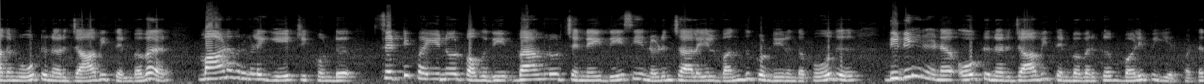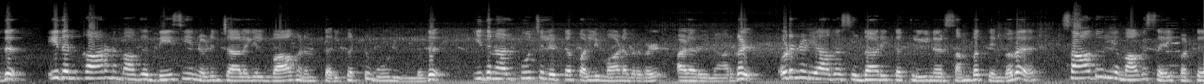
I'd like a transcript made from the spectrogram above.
அதன் ஓட்டுநர் ஜாவித் என்பவர் மாணவர்களை ஏற்றிக்கொண்டு செட்டிப்பையனூர் பகுதி பெங்களூர் சென்னை தேசிய நெடுஞ்சாலையில் வந்து கொண்டிருந்த போது திடீரென ஓட்டுநர் ஜாவித் என்பவருக்கு வலிப்பு ஏற்பட்டது. இதன் காரணமாக தேசிய நெடுஞ்சாலையில் வாகனம் தறிக்கட்டு ஓடியுள்ளது. இதனால் கூச்சலிட்ட பள்ளி மாணவர்கள் அலறினார்கள். உடனடியாக சுதாரித்த கிளீனர் சம்பத் என்பவர் சாதுரியமாக செயல்பட்டு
